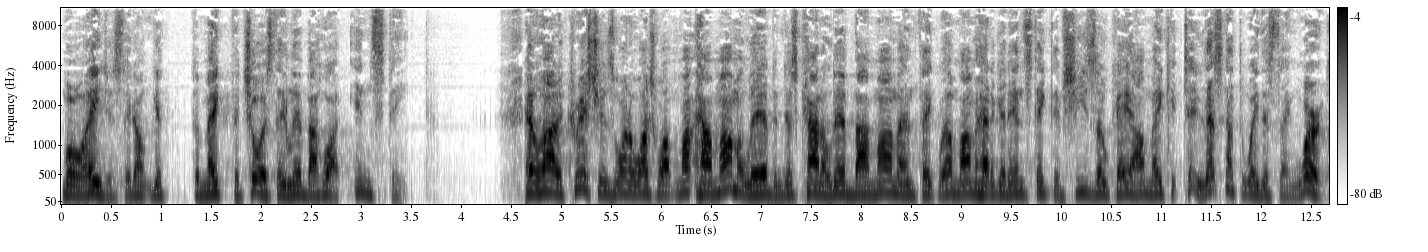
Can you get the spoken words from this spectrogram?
moral agents. They don't get to make the choice. They live by what? Instinct. And a lot of Christians want to watch what, how mama lived and just kind of live by mama and think, well, mama had a good instinct. If she's okay, I'll make it too. That's not the way this thing works.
